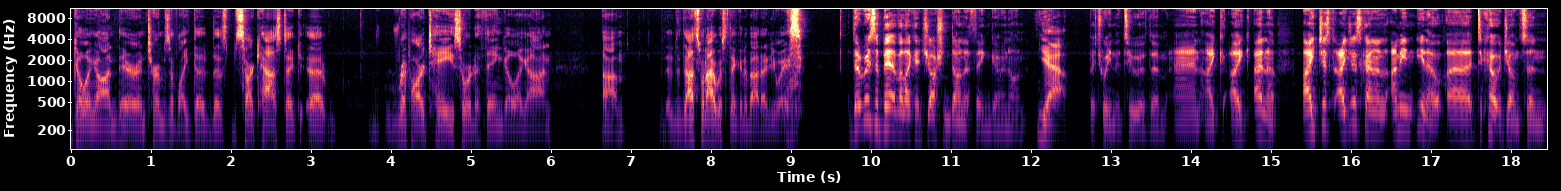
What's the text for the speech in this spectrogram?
going on there in terms of like the the sarcastic uh, repartee sort of thing going on. Um, th- that's what I was thinking about, anyways. There is a bit of a like a Josh and Donna thing going on. Yeah. Between the two of them, and I, I, I don't know. I just, I just kind of, I mean, you know, uh, Dakota Johnson.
